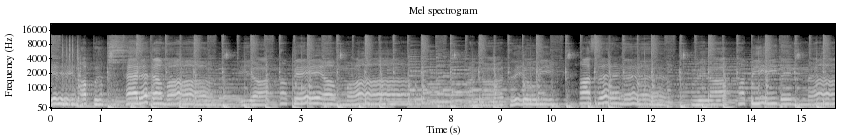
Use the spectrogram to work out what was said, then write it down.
ස්තුතියි. වීදියේ අප හැරදමා ගියා අපේ අම්මා අනාථයොවි අසරණ වෙලා අපි දෙන්නා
